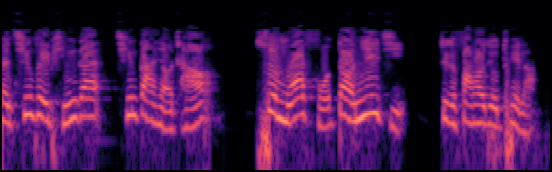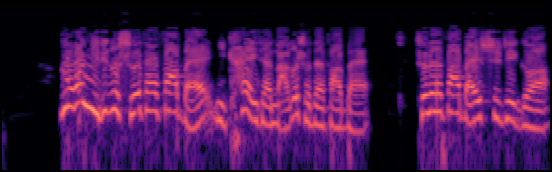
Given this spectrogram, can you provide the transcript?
像清肺平肝、清大小肠、顺摩腹、倒捏脊，这个发烧就退了。如果你这个舌苔发白，你看一下哪个舌苔发白？舌苔发白是这个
